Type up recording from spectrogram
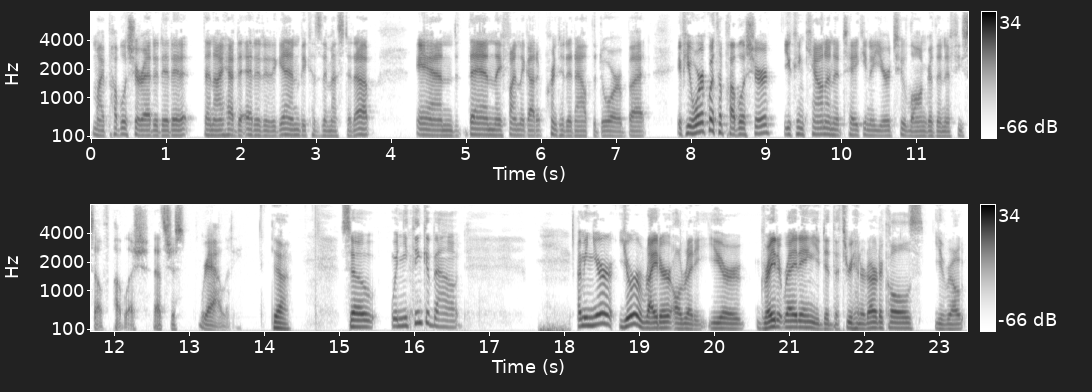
my publisher edited it, then I had to edit it again because they messed it up. And then they finally got it printed and out the door. But if you work with a publisher, you can count on it taking a year or two longer than if you self publish. That's just reality. Yeah. So when you think about I mean, you're you're a writer already. You're great at writing. You did the 300 articles. You wrote,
